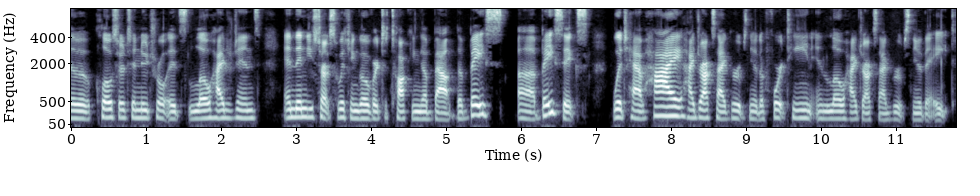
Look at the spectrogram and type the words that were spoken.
The closer to neutral, it's low hydrogens. And then you start switching over to talking about the base uh, basics, which have high hydroxide groups near the 14 and low hydroxide groups near the 8.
